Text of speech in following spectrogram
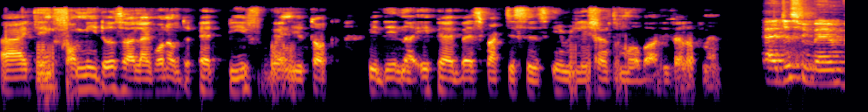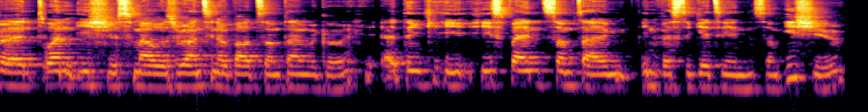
I think for me, those are like one of the pet peeves when you talk within uh, API best practices in relation to mobile development. I just remembered one issue Smile was ranting about some time ago. I think he, he spent some time investigating some issue.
